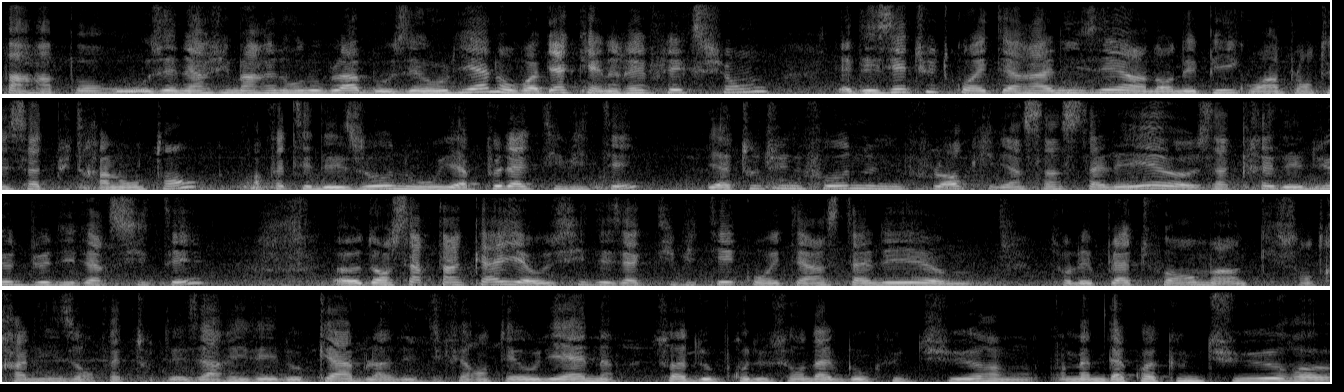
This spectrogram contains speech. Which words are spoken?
par rapport aux énergies marines renouvelables, aux éoliennes, on voit bien qu'il y a une réflexion il y a des études qui ont été réalisées hein, dans des pays qui ont implanté ça depuis très longtemps. En fait, c'est des zones où il y a peu d'activité. Il y a toute une faune, une flore qui vient s'installer. Euh, ça crée des lieux de biodiversité. Euh, dans certains cas, il y a aussi des activités qui ont été installées euh, sur les plateformes hein, qui centralisent en fait toutes les arrivées de câbles hein, des différentes éoliennes, soit de production d'algoculture, même d'aquaculture. Euh,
